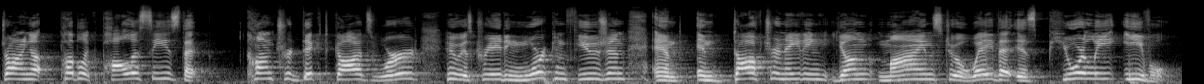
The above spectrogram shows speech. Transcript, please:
drawing up public policies that contradict God's word, who is creating more confusion and indoctrinating young minds to a way that is purely evil,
